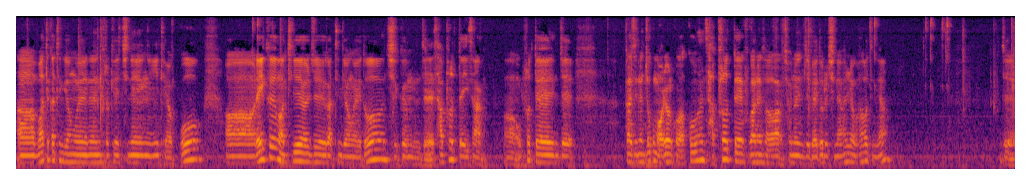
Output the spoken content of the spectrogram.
어, 모아텍 같은 경우에는 그렇게 진행이 되었고 어, 레이크 머티리얼즈 같은 경우에도 지금 이제 4%대 이상 어, 5%대 이제 까지는 조금 어려울 것 같고 한 4%대 구간에서 저는 이제 매도를 진행하려고 하거든요. 이제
